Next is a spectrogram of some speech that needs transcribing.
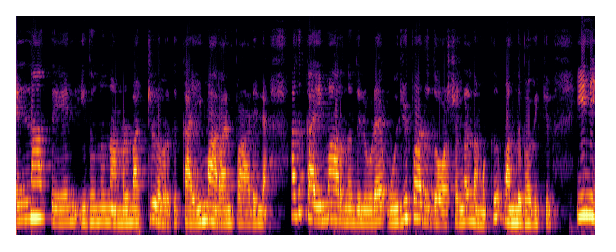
എണ്ണ തേൻ ഇതൊന്നും നമ്മൾ മറ്റുള്ളവർക്ക് കൈമാറാൻ പാടില്ല. അത് കൈമാറുന്നതിലൂടെ ഒരുപാട് ദോഷങ്ങൾ നമുക്ക് വന്നു ഭവിക്കും. ഇനി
